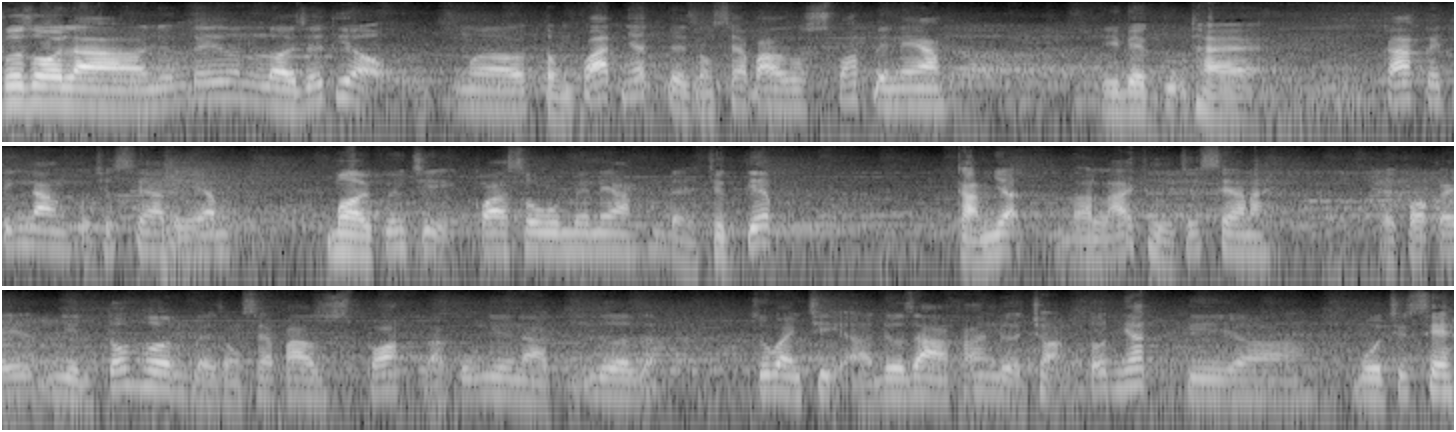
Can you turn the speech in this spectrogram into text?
Vừa rồi là những cái lời giới thiệu ờ, tổng quát nhất về dòng xe bao Sport bên em. Thì về cụ thể các cái tính năng của chiếc xe thì em mời quý anh chị qua showroom bên em để trực tiếp cảm nhận và lái thử chiếc xe này để có cái nhìn tốt hơn về dòng xe Power Sport và cũng như là cũng đưa ra, giúp anh chị à, đưa ra các lựa chọn tốt nhất khi uh, mua chiếc xe.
